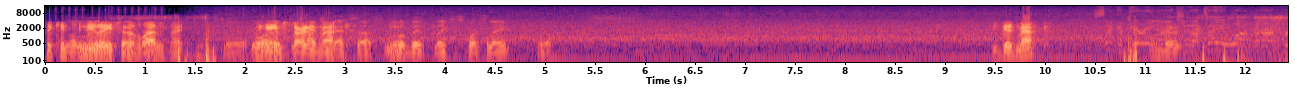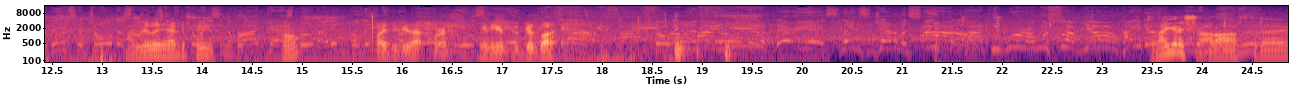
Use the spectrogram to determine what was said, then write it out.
the continuation of last night. Yeah, The game's starting, Mac. That stuff. A little bit like just once a night. You know. You good, Mac? Second period I'm back. I'll tell you what, when our producer told us I really had gonna pee. us in the broadcast Huh? booth, I didn't believe Why'd you do that for? us? We I mean, he here had good luck. Can I get a shot off today?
